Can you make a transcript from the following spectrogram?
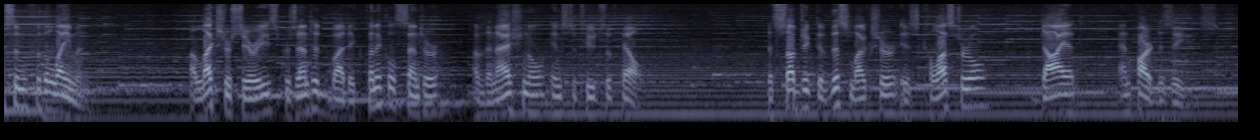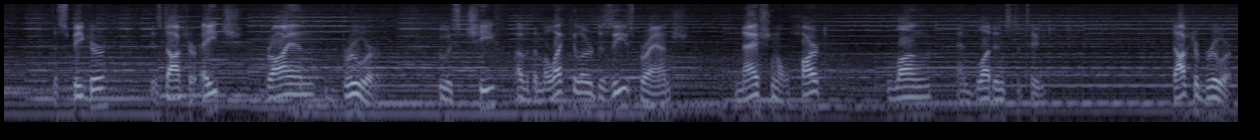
Medicine for the Layman, a lecture series presented by the Clinical Center of the National Institutes of Health. The subject of this lecture is cholesterol, diet, and heart disease. The speaker is Dr. H. Bryan Brewer, who is Chief of the Molecular Disease Branch, National Heart, Lung, and Blood Institute. Dr. Brewer.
